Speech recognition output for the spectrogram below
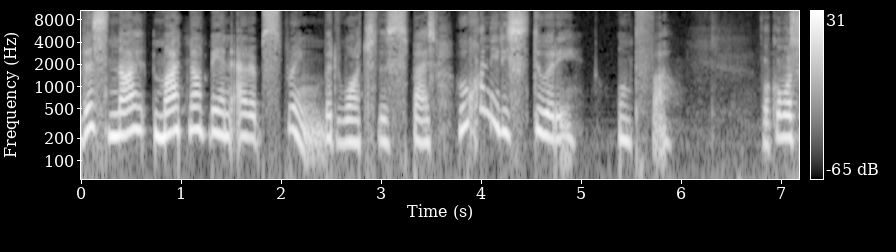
this might not be an Arab Spring but watch this space. Hoe gaan hierdie storie ontvou? Maar kom ons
